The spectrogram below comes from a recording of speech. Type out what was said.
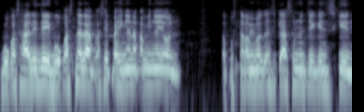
bukas holiday, bukas na lang kasi pahinga na kami ngayon. Tapos na kami mag-asikaso ng chicken skin.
